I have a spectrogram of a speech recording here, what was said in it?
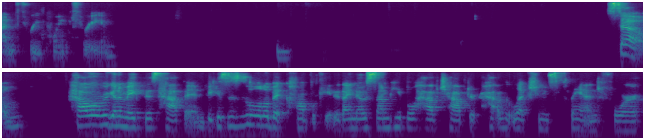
and 3.3. So how are we going to make this happen? Because this is a little bit complicated. I know some people have chapter have elections planned for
